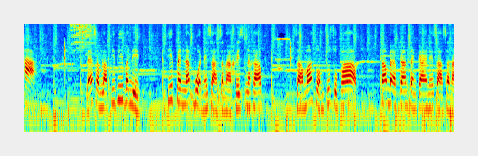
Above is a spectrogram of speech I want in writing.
ค่ะ และสำหรับพี่ๆบัณฑิตที่เป็นนักบวชในศาสนาคริสต์นะครับ สามารถสวมชุดสุภาพ ตามแบบการแต่งกายในศาสนา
